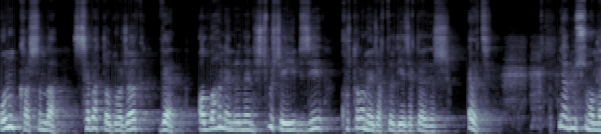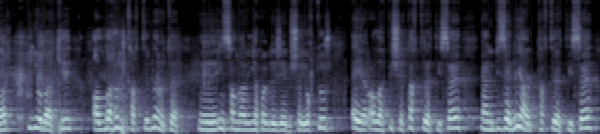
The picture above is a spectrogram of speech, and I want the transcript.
onun karşısında sebatla duracak ve Allah'ın emrinden hiçbir şeyi bizi kurtaramayacaktır diyeceklerdir. Evet. Yani Müslümanlar biliyorlar ki Allah'ın takdirinden öte e, insanların yapabileceği bir şey yoktur. Eğer Allah bir şey takdir ettiyse yani bize ne takdir ettiyse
